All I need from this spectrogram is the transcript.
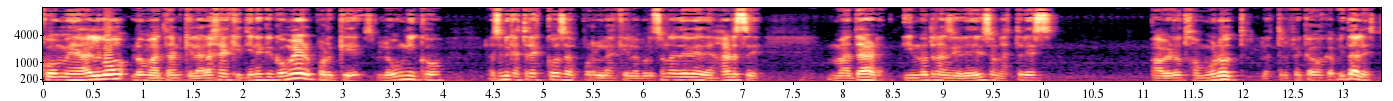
come algo, lo matan. Que la alhaja es que tiene que comer porque lo único, las únicas tres cosas por las que la persona debe dejarse matar y no transgredir son las tres Averot Hamurot, los tres pecados capitales.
